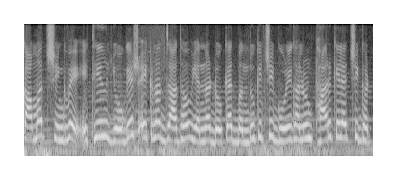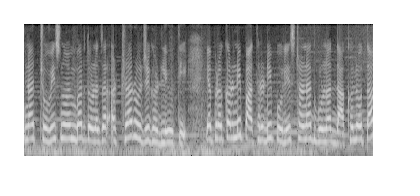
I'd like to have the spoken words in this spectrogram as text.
कामत शिंगवे येथील योगेश एकनाथ जाधव यांना डोक्यात बंदुकीची गोळी घालून ठार केल्याची घटना चोवीस नोव्हेंबर दोन हजार अठरा रोजी घडली होती. या प्रकरणी पाथर्डी पोलीस ठाण्यात गुन्हा दाखल होता.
